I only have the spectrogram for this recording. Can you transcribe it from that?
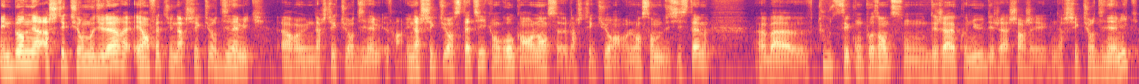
une bonne architecture modulaire est en fait une architecture dynamique. Alors, une architecture dynamique, une architecture statique, en gros, quand on lance l'architecture, l'ensemble du système, euh, bah, toutes ces composantes sont déjà connues, déjà chargées. Une architecture dynamique,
